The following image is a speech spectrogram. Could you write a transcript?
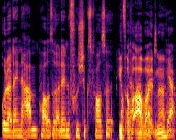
Oder deine Abendpause oder deine Frühstückspause? Jetzt auf der Arbeit, ne? Ja.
